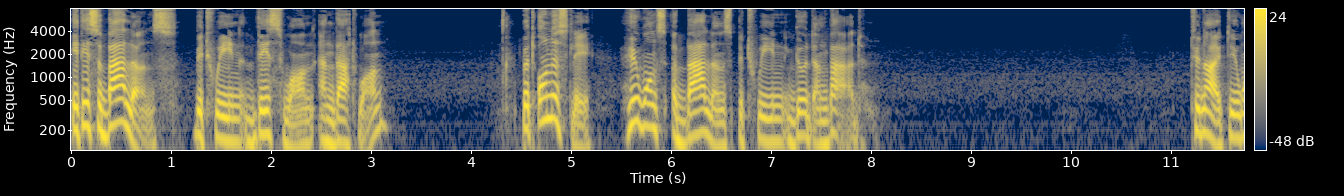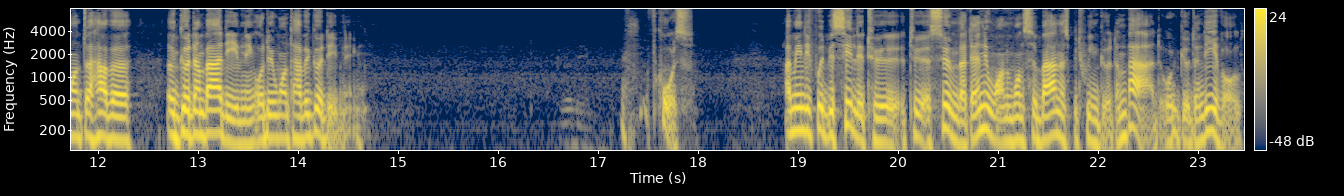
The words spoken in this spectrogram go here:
It is a balance between this one and that one. But honestly, who wants a balance between good and bad? Tonight, do you want to have a, a good and bad evening, or do you want to have a good evening? Of course. I mean, it would be silly to, to assume that anyone wants a balance between good and bad, or good and evil.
